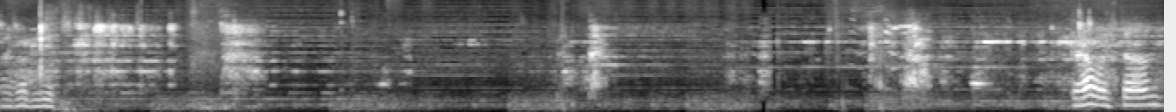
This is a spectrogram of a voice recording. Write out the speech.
I don't need That was done.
